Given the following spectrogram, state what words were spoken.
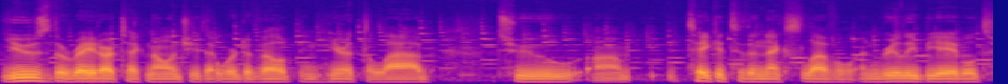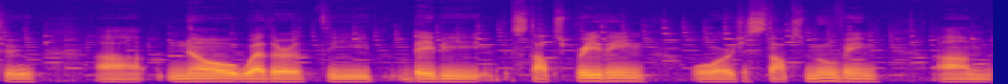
use the radar technology that we're developing here at the lab to um, take it to the next level and really be able to uh, know whether the baby stops breathing or just stops moving. Um,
